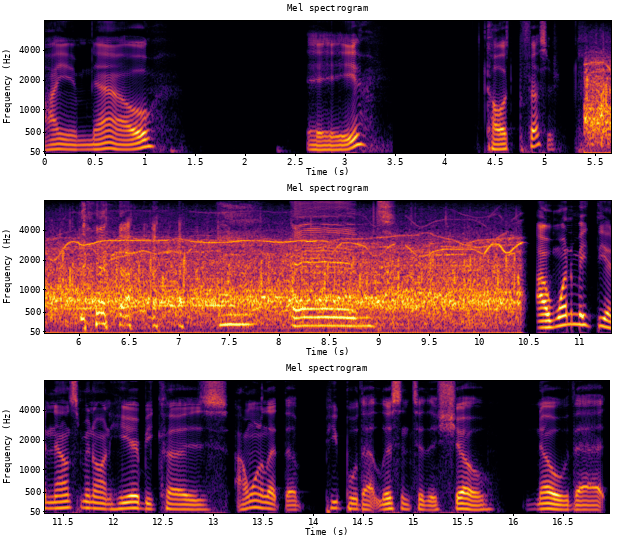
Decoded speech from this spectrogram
I am now a college professor. and I want to make the announcement on here because I want to let the people that listen to the show know that,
